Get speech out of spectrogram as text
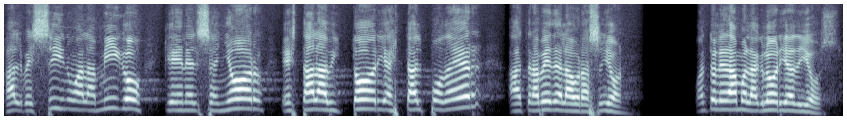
al vecino, al amigo, que en el Señor está la victoria, está el poder a través de la oración. ¿Cuánto le damos la gloria a Dios?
